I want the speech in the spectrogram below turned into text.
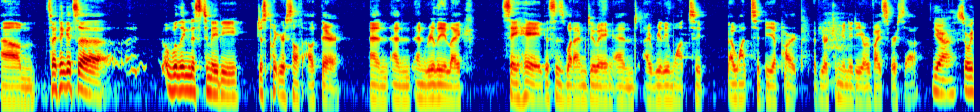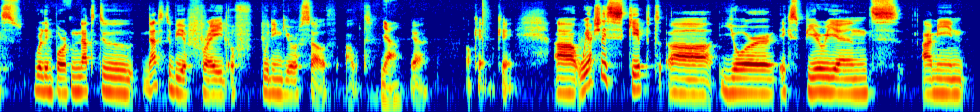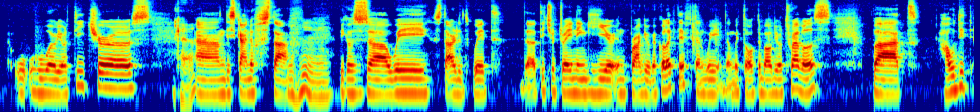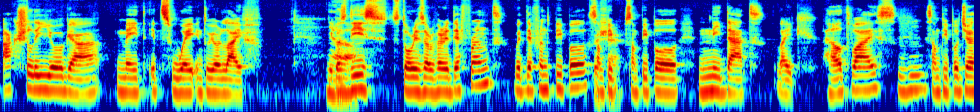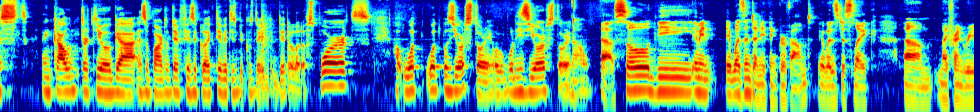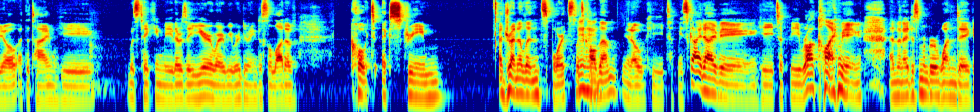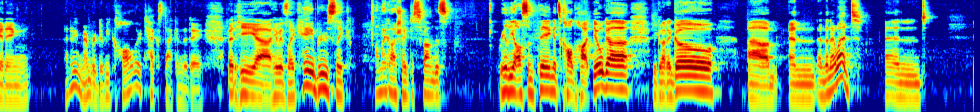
Um, so I think it's a, a willingness to maybe just put yourself out there and, and, and really like say, hey, this is what I'm doing, and I really want to, I want to be a part of your community, or vice versa. Yeah, so it's really important not to not to be afraid of putting yourself out. Yeah. Yeah. Okay. Okay. Uh, we actually skipped uh, your experience. I mean, wh- who were your teachers Okay. and this kind of stuff? Because uh, we started with the teacher training here in Prague Yoga Collective. Then we then we talked about your travels, but how did actually yoga made its way into your life? because Yeah. these stories are very different with different people. some sure. people some people need that like health wise. Mm-hmm. Some people just encountered yoga as a part of their physical activities because they did a lot of sports. How, what what was your story or what is your story now? Yeah, so the, I mean, it wasn't anything profound. It was just like um, my friend Rio at the time, he was taking me, there was a year where we were doing just a lot of, quote, extreme adrenaline sports, let's call them. You know, he took me skydiving, he took me rock climbing. And then I just remember one day getting, I don't even remember, did we call or text back in the day? But he, uh, he was like, hey, Bruce, like, oh my gosh, I just found this really awesome thing. It's called hot yoga. We gotta go. Um, and and then I went, and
